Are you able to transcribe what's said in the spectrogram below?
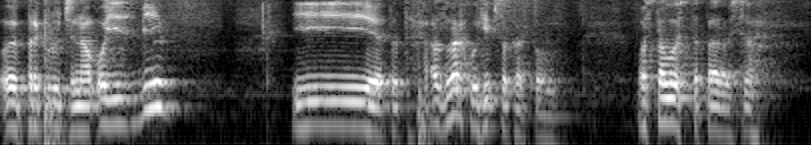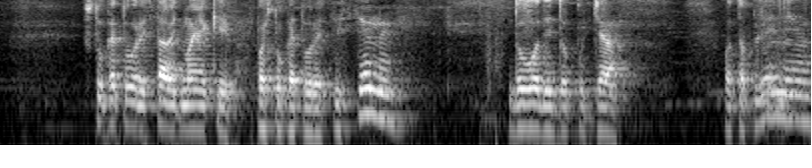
прикручена OSB і этот, а зверху гіпсокартон. Осталось тепер ось штукатурить, ставить маяки по штукатурі ці стіни, доводить до пуття отоплення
